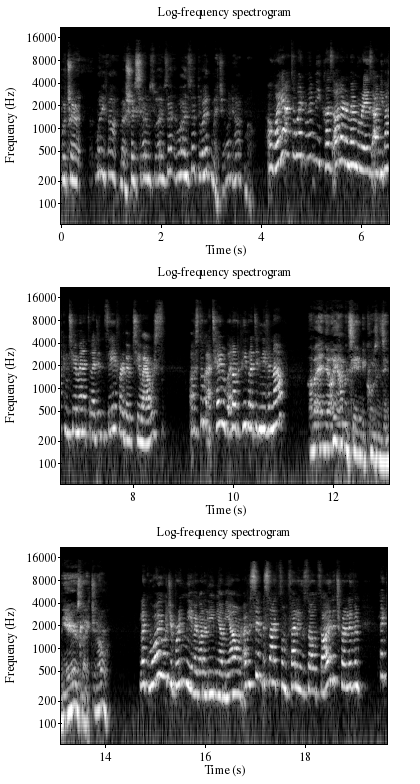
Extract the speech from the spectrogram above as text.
But you're, what are you talking about? Should I, say, I, was, I, was at, well, I was at the wedding with you. What are you talking about? Oh, why you at the wedding with me? Because all I remember is I'll be back in two minutes and I didn't see you for about two hours. I was stuck at a table with a lot of people I didn't even know. I mean, I haven't seen my cousins in years, like, you know? Like, why would you bring me if you're going to leave me on my own? I was sitting beside some fella who sold silage for a living. Like,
